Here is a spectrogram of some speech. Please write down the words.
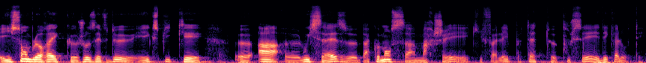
Et il semblerait que Joseph II ait expliqué euh, à euh, Louis XVI euh, bah, comment ça marchait et qu'il fallait peut-être pousser et décaloter.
